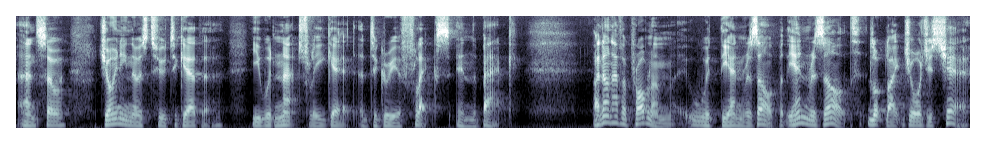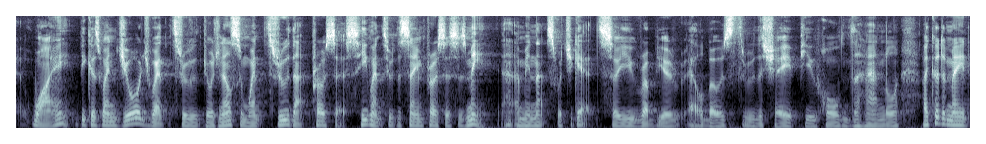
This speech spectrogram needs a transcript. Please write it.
And so, joining those two together, you would naturally get a degree of flex in the back. I don't have a problem with the end result, but the end result looked like George's chair. Why? Because when George went through, George Nelson went through that process, he went through the same process as me. I mean, that's what you get. So you rub your elbows through the shape, you hold the handle. I could have made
